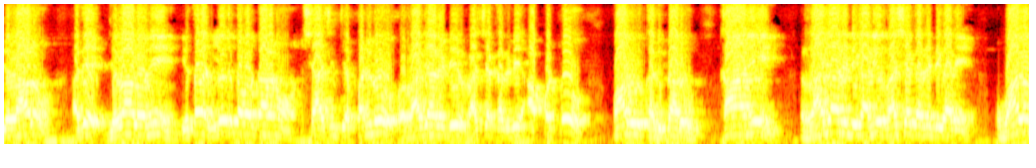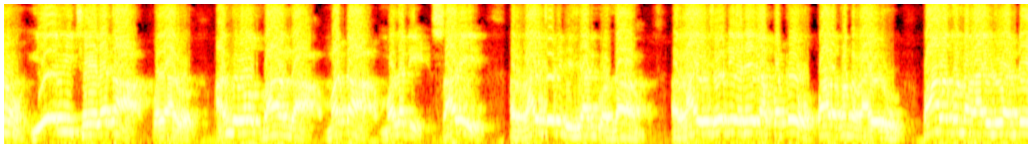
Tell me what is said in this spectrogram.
జిల్లాలను అదే జిల్లాలోని ఇతర నియోజకవర్గాలను శాసించే పనిలో రాజారెడ్డి రాజశేఖర రెడ్డి అప్పట్లో పావులు కదిపారు. కానీ రాజారెడ్డి గాని రాజశేఖర్ రెడ్డి గాని వాళ్ళను ఏమీ చేయలేక పోయారు. అందులో భాగంగా మొట్ట మొదటిసారి రాయచోటి విషయానికి వద్దాం. రాయచోటి అనేది అప్పట్లో పాలకొండ రాయుడు. పాలకొండ రాయుడు అంటే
